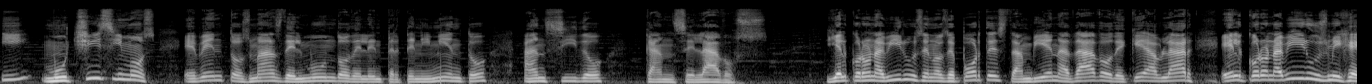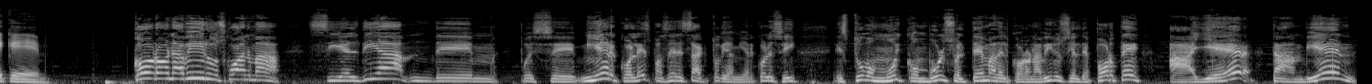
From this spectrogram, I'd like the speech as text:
y muchísimos eventos más del mundo del entretenimiento han sido cancelados. Y el coronavirus en los deportes también ha dado de qué hablar. El coronavirus, mi jeque. Coronavirus, Juanma. Si el día de pues eh, miércoles, para ser exacto, día miércoles, sí, estuvo muy convulso el tema del coronavirus y el deporte. Ayer también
